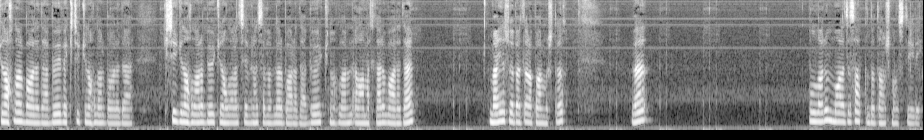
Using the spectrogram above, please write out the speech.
günahlar barədə, böyük və kiçik günahlar barədə, kiçik günahları böyük günahlara çevirən səbəblər barədə, böyük günahların əlamətləri barədə müəyyən söhbətlər aparmışdıq və bunların müalicəsi haqqında danışmaq istəyirik.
